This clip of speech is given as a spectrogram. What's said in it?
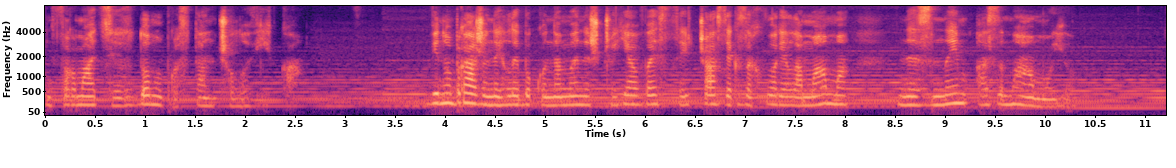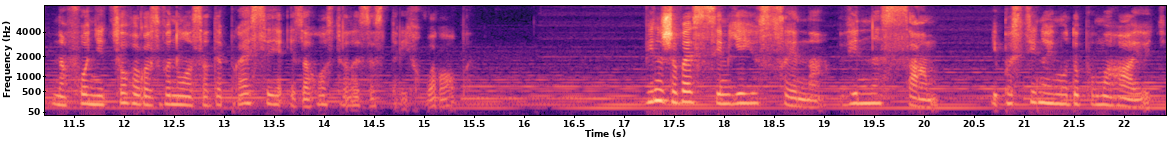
інформацію з дому про стан чоловіка. Він ображений глибоко на мене, що я весь цей час, як захворіла мама, не з ним, а з мамою. На фоні цього розвинулася депресія і загострилися старі хвороби. Він живе з сім'єю сина, він не сам і постійно йому допомагають,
